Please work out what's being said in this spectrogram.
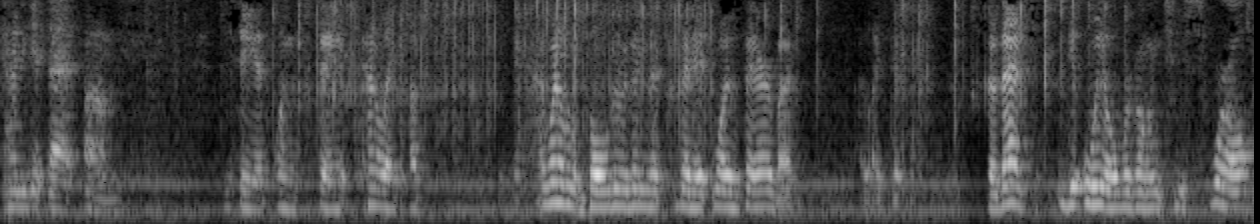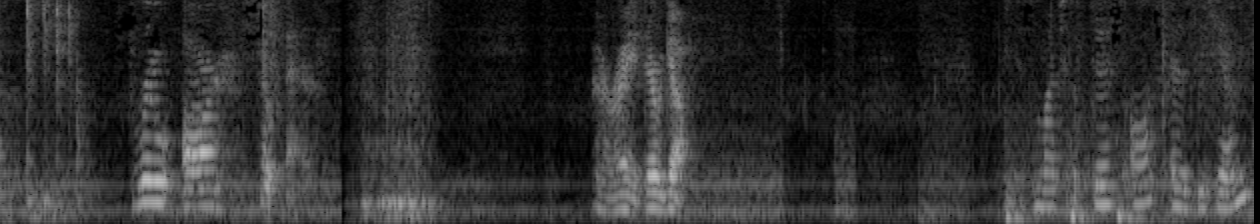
kind of get that, um, you see it one thing, it's kind of like a, I went a little bolder than, the, than it was there, but I liked it. So that's the oil we're going to swirl through our soap batter. All right, there we go. As much of this off as we can.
